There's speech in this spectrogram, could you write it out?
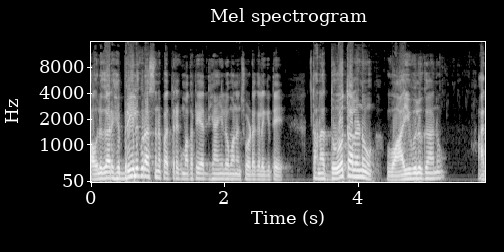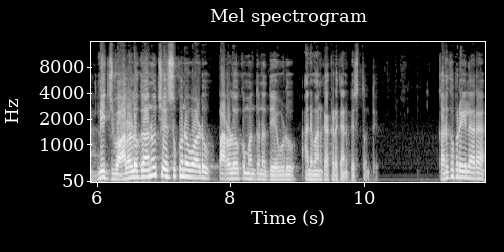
పౌలు గారు హెబ్రిలకు రాసిన పత్రిక మొదటి అధ్యాయంలో మనం చూడగలిగితే తన దూతలను వాయువులుగాను అగ్నిజ్వాలలుగాను చేసుకునేవాడు పరలోకమందున దేవుడు అని మనకు అక్కడ కనిపిస్తుంది. కనుక ప్రియులారా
